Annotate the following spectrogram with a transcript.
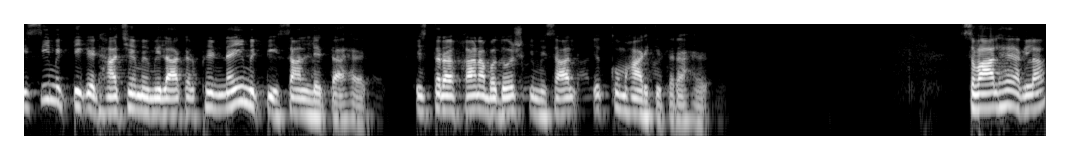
इसी मिट्टी के ढांचे में मिलाकर फिर नई मिट्टी सान लेता है। इस तरह खाना बदोश की मिसाल एक कुम्हार की तरह है। सवाल है अगला,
